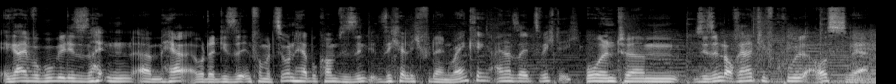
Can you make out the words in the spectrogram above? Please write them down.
egal wo Google diese Seiten ähm, her oder diese Informationen herbekommt, sie sind sicherlich für dein Ranking einerseits wichtig und ähm, sie sind auch relativ cool auszuwerten.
